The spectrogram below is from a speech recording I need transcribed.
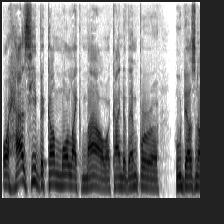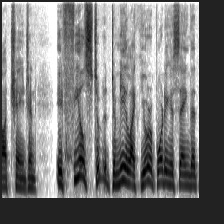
or has he become more like Mao, a kind of emperor who does not change? And it feels to, to me like your reporting is saying that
